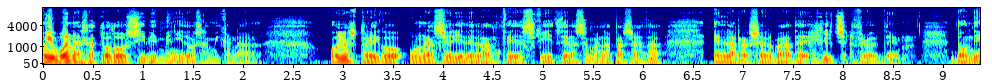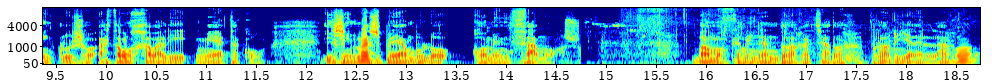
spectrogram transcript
Muy buenas a todos y bienvenidos a mi canal. Hoy os traigo una serie de lances que hice la semana pasada en la reserva de Hitchfelden, donde incluso hasta un jabalí me atacó. Y sin más preámbulo, comenzamos. Vamos caminando agachados por la orilla del lago,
